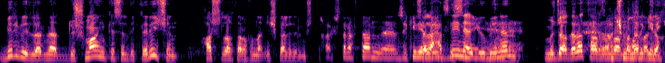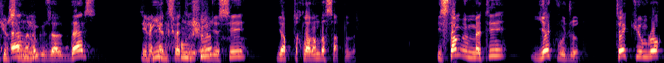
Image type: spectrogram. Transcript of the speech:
birbirlerine düşman kesildikleri için Haçlılar tarafından işgal edilmiştir. Karşı taraftan e, Zekeriya Selahaddin Eyyubi'nin e, mücadele tarzından alınacak en sanırım. güzel ders Zira büyük fetih konuşuyor. öncesi yaptıklarında saklıdır. İslam ümmeti yek vücut, tek yumruk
